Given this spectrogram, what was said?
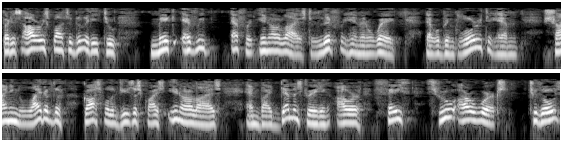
but it's our responsibility to make every effort in our lives to live for him in a way that will bring glory to him, shining the light of the gospel of Jesus Christ in our lives, and by demonstrating our faith through our works to those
